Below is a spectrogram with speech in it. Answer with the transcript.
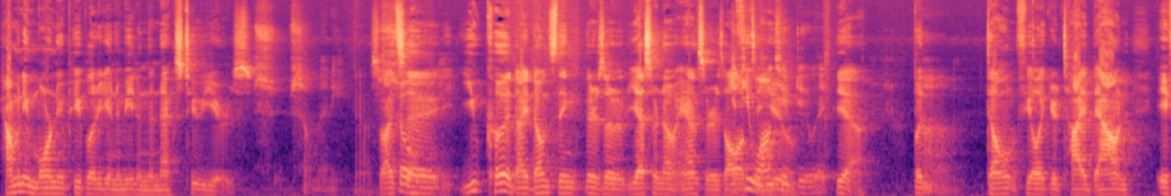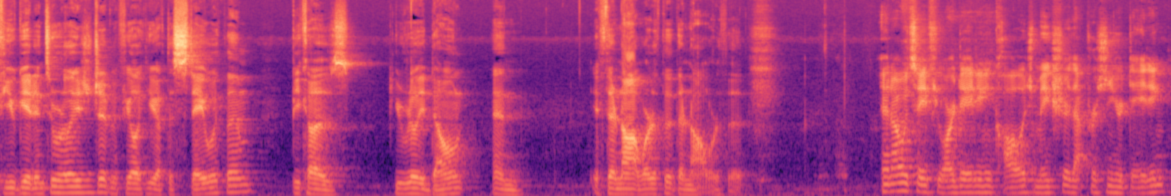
how many more new people are you going to meet in the next two years? So many. Yeah, so I'd So say you could. I don't think there's a yes or no answer. It's all If up you to want you. to, do it. Yeah, but Um, don't feel like you're tied down if you get into a relationship and feel like you have to stay with them because you really don't. And if they're not worth it, they're not worth it. And I would say if you are dating in college, make sure that person you're dating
